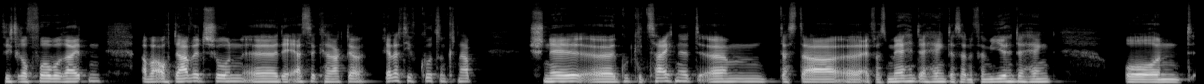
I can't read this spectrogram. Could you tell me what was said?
sich darauf vorbereiten. Aber auch da wird schon äh, der erste Charakter relativ kurz und knapp schnell äh, gut gezeichnet, ähm, dass da etwas mehr hinterhängt, dass da eine Familie hinterhängt. Und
